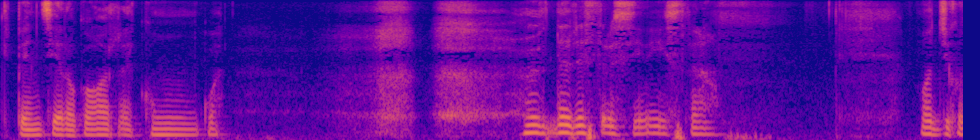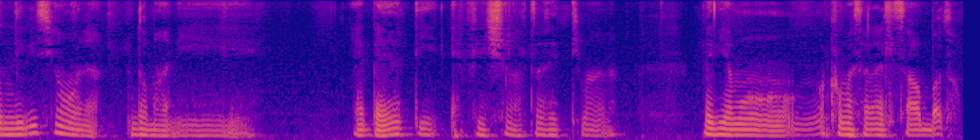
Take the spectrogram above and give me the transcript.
Il pensiero corre comunque da destra e sinistra. Oggi condivisione, domani è venerdì e finisce un'altra settimana. Vediamo come sarà il sabato.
